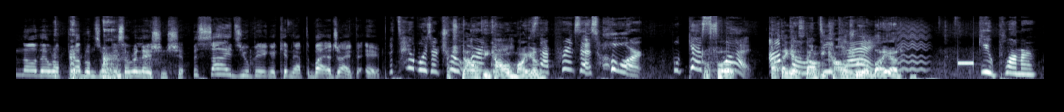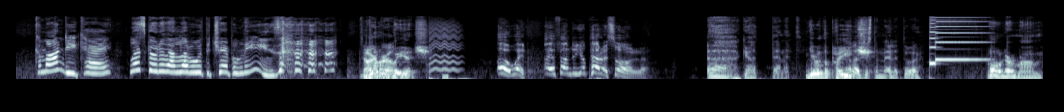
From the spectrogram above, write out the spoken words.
know there were problems with this relationship, besides you being kidnapped by a giant ape. The Tailboys are true. Donkey aren't Kong, they? man. It's that princess whore. Well, guess The fuck? what? I I'm think it's Donkey with Kong's DK. real dad. F- you, plumber. Come on, DK. Let's go to that level with the trampolines. Sorry, what a bro. bitch. Oh, wait, I have found your parasol. Ah, god damn it. Give it the I'll peach. just mail it to her. Oh, never mind.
